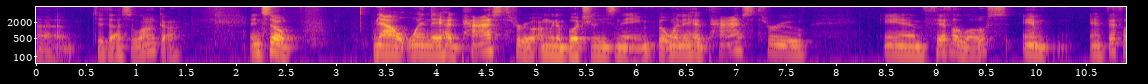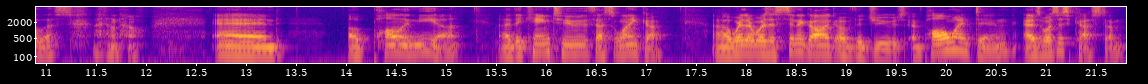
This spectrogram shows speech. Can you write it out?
uh, to Thessalonica. And so, now when they had passed through, I'm going to butcher these names, but when they had passed through Amphipolis, Am, Amphipolis, I don't know, and Apollonia, uh, they came to Thessalonica uh, where there was a synagogue of the Jews. And Paul went in, as was his custom,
